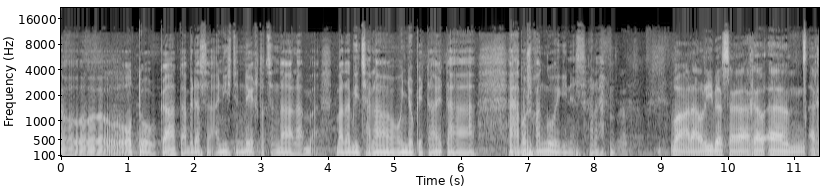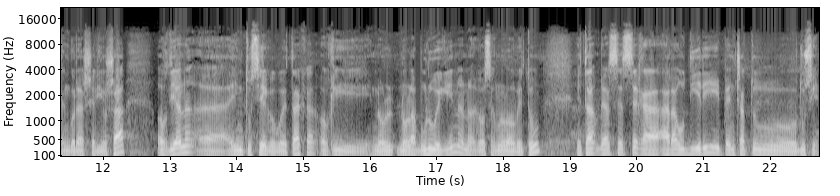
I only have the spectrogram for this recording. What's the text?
uh, otoka eta beraz aniz jende gertatzen da la, badabiltzala onjoketa eta arabos frango egin eginez. Ara. Ba, ara, hori behaz, arrengora seriosa, hor dian, uh, egin gogoetak, hori nola buru egin, gauzak nola hobetu, eta behaz, zer araudieri pentsatu duzie.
